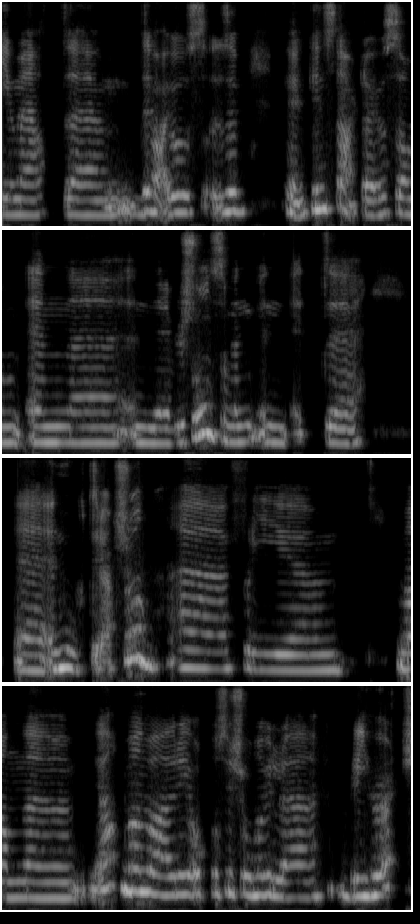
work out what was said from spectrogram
I og med at det var jo altså, Punken starta jo som en, en revolusjon, som en, en, et, en motreaksjon. Fordi man, ja, man var i opposisjon og ville bli hørt.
